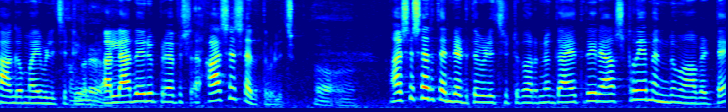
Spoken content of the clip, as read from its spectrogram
ഭാഗമായി വിളിച്ചിട്ടുണ്ട്. അല്ലാതെ ഒരു പ്രൊഫഷൻ ആശ ശരത്ത് വിളിച്ചു. ആശ എന്റെ അടുത്ത് വിളിച്ചിട്ട് പറഞ്ഞു ഗായത്രി രാഷ്ട്രീയം എന്തുമാവട്ടെ?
